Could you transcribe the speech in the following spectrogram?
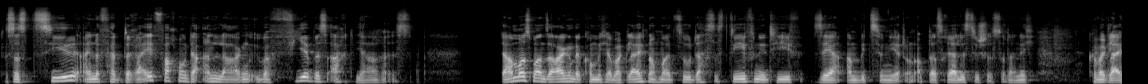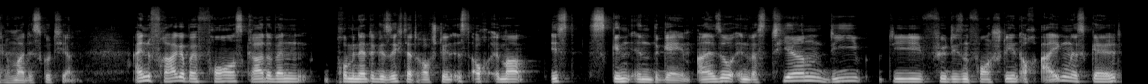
dass das Ziel eine Verdreifachung der Anlagen über vier bis acht Jahre ist. Da muss man sagen, da komme ich aber gleich nochmal zu, das ist definitiv sehr ambitioniert und ob das realistisch ist oder nicht, können wir gleich nochmal diskutieren. Eine Frage bei Fonds, gerade wenn prominente Gesichter draufstehen, ist auch immer, ist Skin in the Game? Also investieren die, die für diesen Fonds stehen, auch eigenes Geld.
